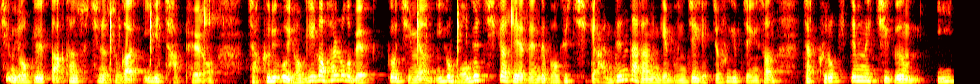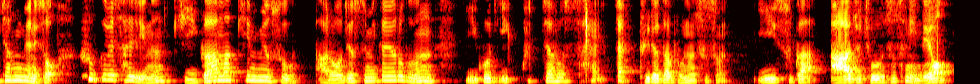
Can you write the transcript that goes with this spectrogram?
지금 여기를 딱 단수 치는 순간 이게 잡혀요. 자 그리고 여기가 활로가 메꿔지면 이거 먹여치기가 돼야 되는데 먹여치기가 안 된다라는 게 문제겠죠. 흑입장에선. 자 그렇기 때문에 지금 이 장면에서 흑을 살리는 기가 막힌 묘수 바로 어디였습니까 여러분? 이곳 입구자로 살짝 들여다보는 수순. 이 수가 아주 좋은 수순인데요.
